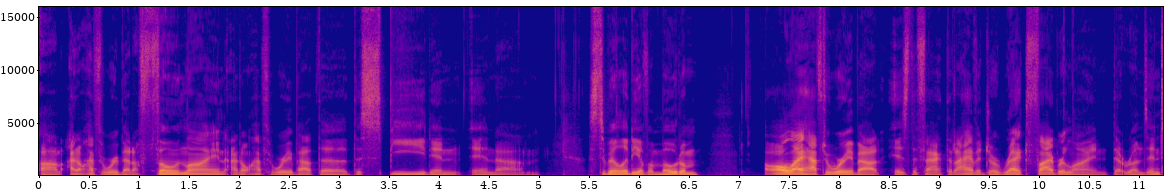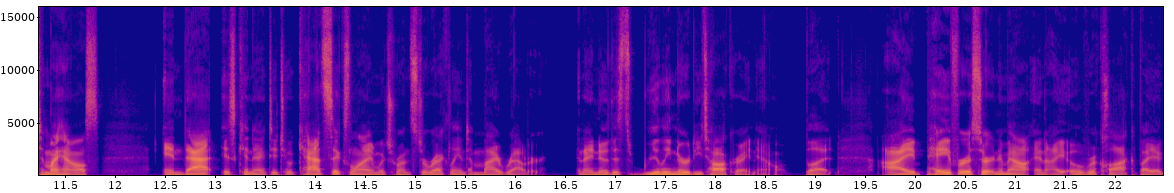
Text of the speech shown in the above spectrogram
um, I don't have to worry about a phone line. I don't have to worry about the the speed and and um, stability of a modem. All I have to worry about is the fact that I have a direct fiber line that runs into my house, and that is connected to a Cat six line which runs directly into my router. And I know this is really nerdy talk right now, but I pay for a certain amount and I overclock by a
